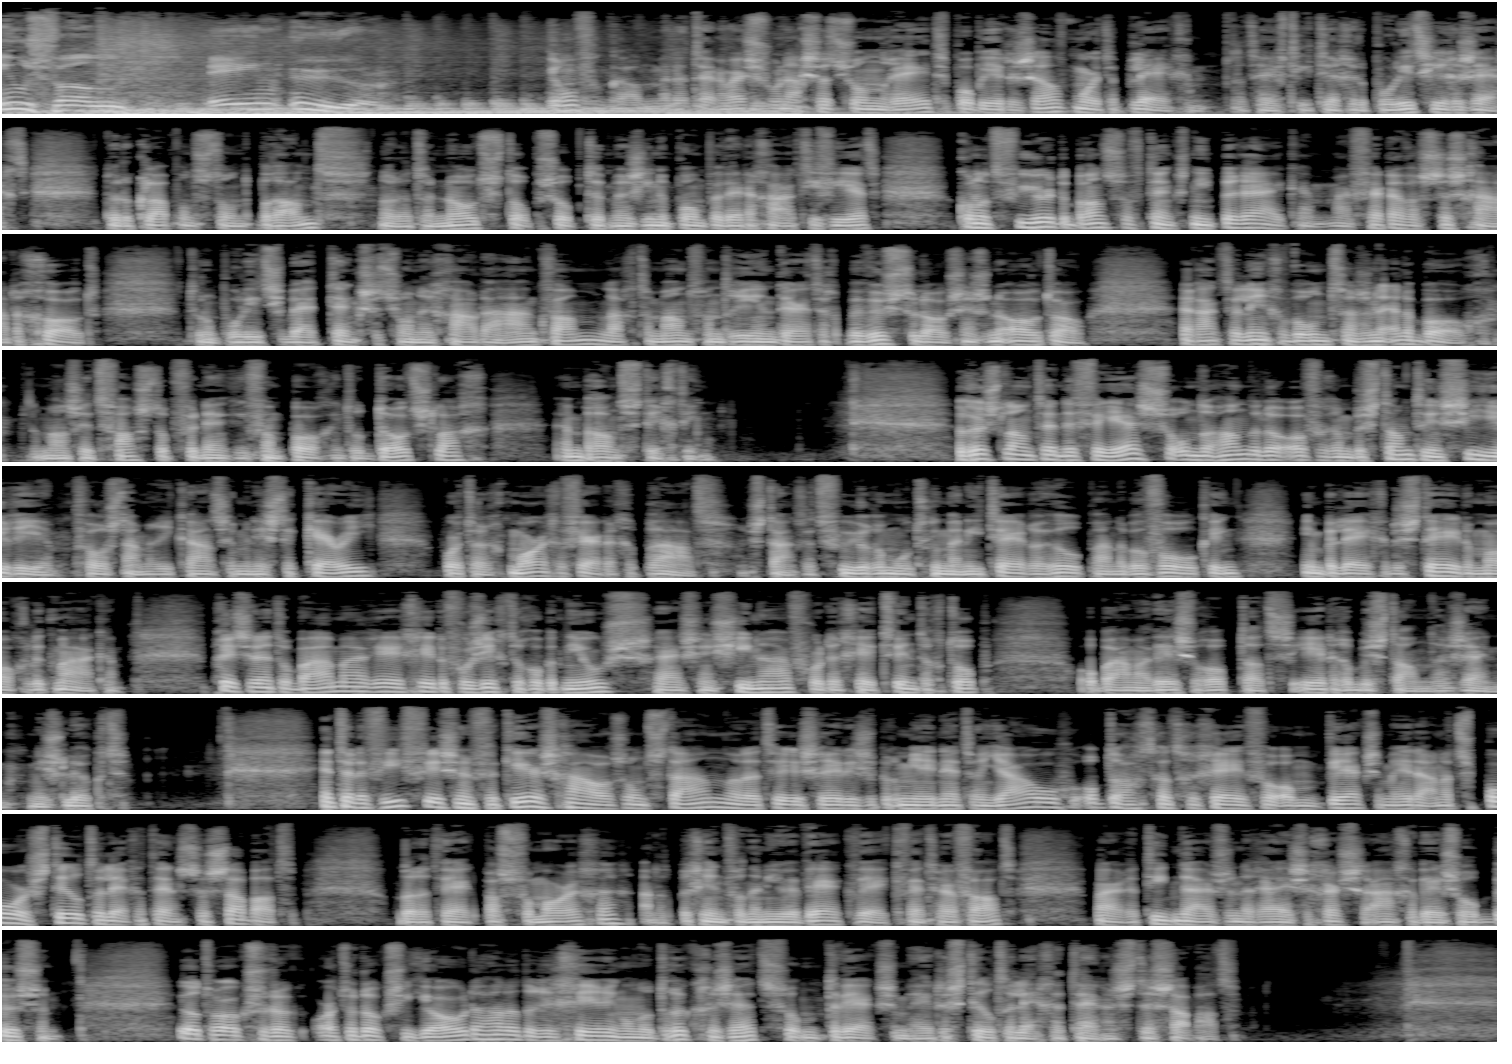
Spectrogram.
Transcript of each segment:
Nieuws van 1 uur. Jeroen van Kan met het NOS station Reed probeerde zelfmoord te plegen. Dat heeft hij tegen de politie gezegd. Door de klap ontstond brand. Doordat er noodstops op de benzinepompen werden geactiveerd... kon het vuur de brandstoftanks niet bereiken. Maar verder was de schade groot. Toen de politie bij het tankstation in Gouda aankwam... lag de man van 33 bewusteloos in zijn auto. Hij raakte alleen gewond aan zijn elleboog. De man zit vast op verdenking van poging tot doodslag en brandstichting. Rusland en de VS onderhandelen over een bestand in Syrië. Volgens de Amerikaanse minister Kerry wordt er morgen verder gepraat. Staakt het vuren moet humanitaire hulp aan de bevolking in belegerde steden mogelijk maken. President Obama reageerde voorzichtig op het nieuws. Hij is in China voor de G20-top. Obama wees erop dat eerdere bestanden zijn mislukt. In Tel Aviv is een verkeerschaos ontstaan nadat de Israëlische premier Netanyahu opdracht had gegeven om werkzaamheden aan het spoor stil te leggen tijdens de Sabbat. Omdat het werk pas vanmorgen, aan het begin van de nieuwe werkweek, werd hervat, waren tienduizenden reizigers aangewezen op bussen. Ultra-orthodoxe joden hadden de regering onder druk gezet om de werkzaamheden stil te leggen tijdens de Sabbat.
